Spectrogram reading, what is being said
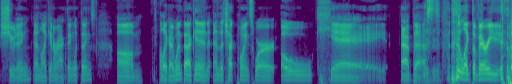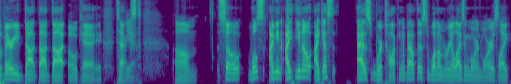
shooting and like interacting with things. Um, like I went back in and the checkpoints were okay at best. like the very the very dot dot dot okay text. Um so we'll I mean I you know I guess as we're talking about this what I'm realizing more and more is like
